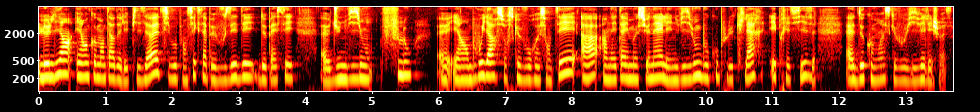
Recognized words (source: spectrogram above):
Le lien est en commentaire de l'épisode si vous pensez que ça peut vous aider de passer euh, d'une vision floue et un brouillard sur ce que vous ressentez à un état émotionnel et une vision beaucoup plus claire et précise euh, de comment est-ce que vous vivez les choses.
